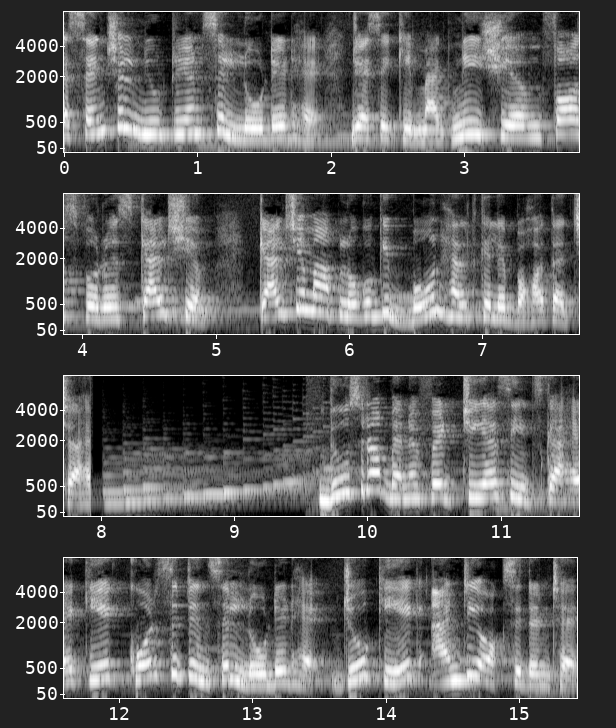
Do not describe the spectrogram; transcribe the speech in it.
एसेंशियल न्यूट्रिएंट से लोडेड है, जैसे कि मैग्नीशियम फॉस्फोरस कैल्शियम कैल्शियम आप लोगों की बोन हेल्थ के लिए बहुत अच्छा है। दूसरा बेनिफिट चिया सीड्स का है कि एक कोर्सिटिन से लोडेड है, जो कि एक एंटीऑक्सीडेंट है।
